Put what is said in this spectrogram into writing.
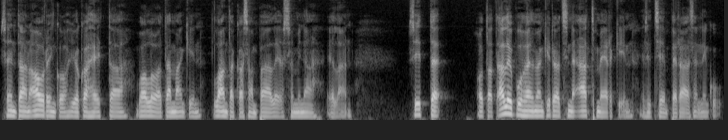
sentään aurinko, joka heittää valoa tämänkin lantakasan päälle, jossa minä elän. Sitten otat älypuhelimen, kirjoitat sinne at-merkin ja sitten siihen perään sen, niin kuin,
